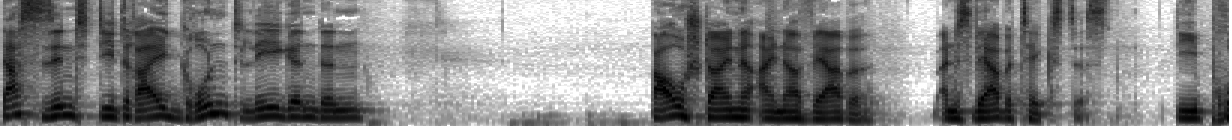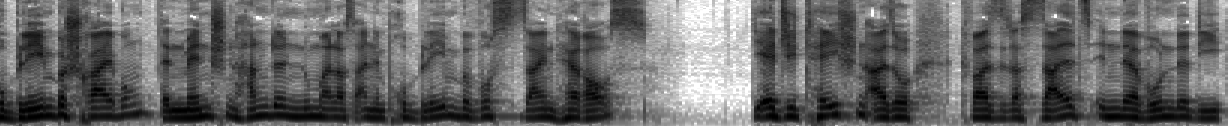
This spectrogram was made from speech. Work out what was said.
Das sind die drei grundlegenden Bausteine einer Werbe, eines Werbetextes. Die Problembeschreibung, denn Menschen handeln nun mal aus einem Problembewusstsein heraus. Die Agitation, also quasi das Salz in der Wunde, die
